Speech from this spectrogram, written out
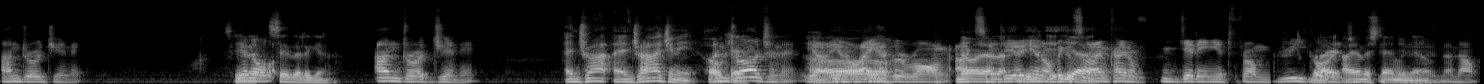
androgyny. Say, You that, know- say that again. Androgyny. Andro- androgyny. Okay. Androgyny. Yeah, you know, I Oh. have a wrong No, no, accent. no, yeah, you know, because yeah. I'm kind of getting it from Greek But I- I understand you now. yeah, now.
